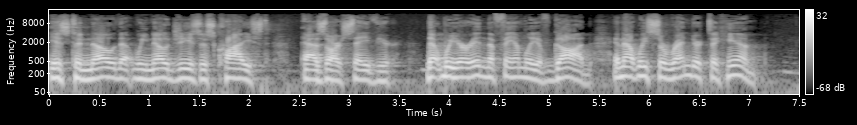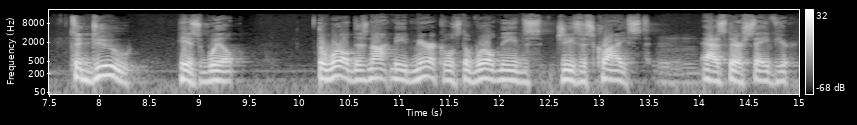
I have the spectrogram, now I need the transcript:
is to know that we know Jesus Christ as our Savior that we are in the family of God and that we surrender to Him to do His will. The world does not need miracles, the world needs Jesus Christ as their Savior.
